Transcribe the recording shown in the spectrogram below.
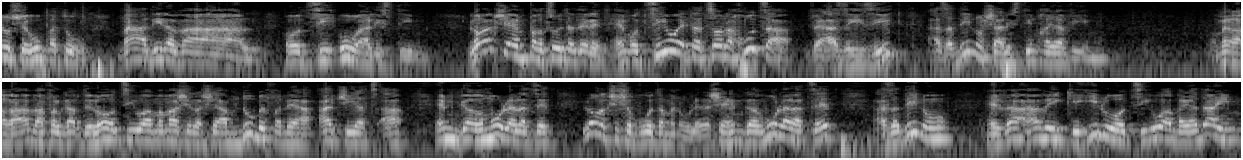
הוא שהוא פטור. מה הדין אבל? הוציאו הליסטים. לא רק שהם פרצו את הדלת, הם הוציאו את הצאן החוצה, ואז זה הזיק, אז הדין הוא שהליסטים חייבים. אומר הרב, אף על גב דלא הוציאו הממש, אלא שעמדו בפניה עד שהיא יצאה, הם גרמו לה לצאת, לא רק ששברו את המנעול, אלא שהם גרמו לה לצאת, אז הדין הוא, הווה כאילו הוציאוה בידיים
